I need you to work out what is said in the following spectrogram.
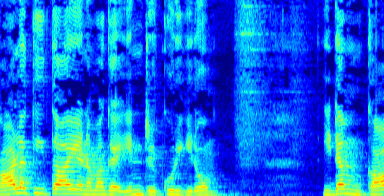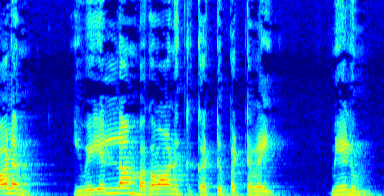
காலதீதாய நமக என்று கூறுகிறோம். இடம் காலம் இவையெல்லாம் பகவானுக்கு கட்டுப்பட்டவை. மேலும்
